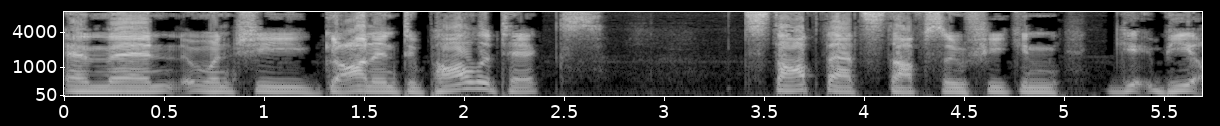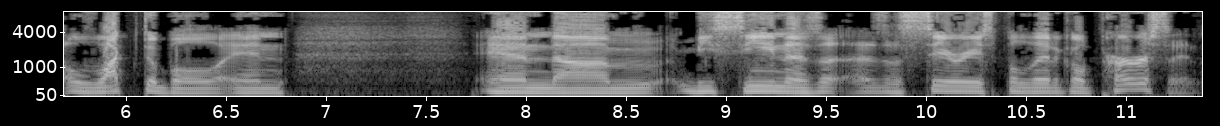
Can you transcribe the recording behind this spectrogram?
and then when she got into politics, stopped that stuff so she can get, be electable and and um, be seen as a, as a serious political person.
